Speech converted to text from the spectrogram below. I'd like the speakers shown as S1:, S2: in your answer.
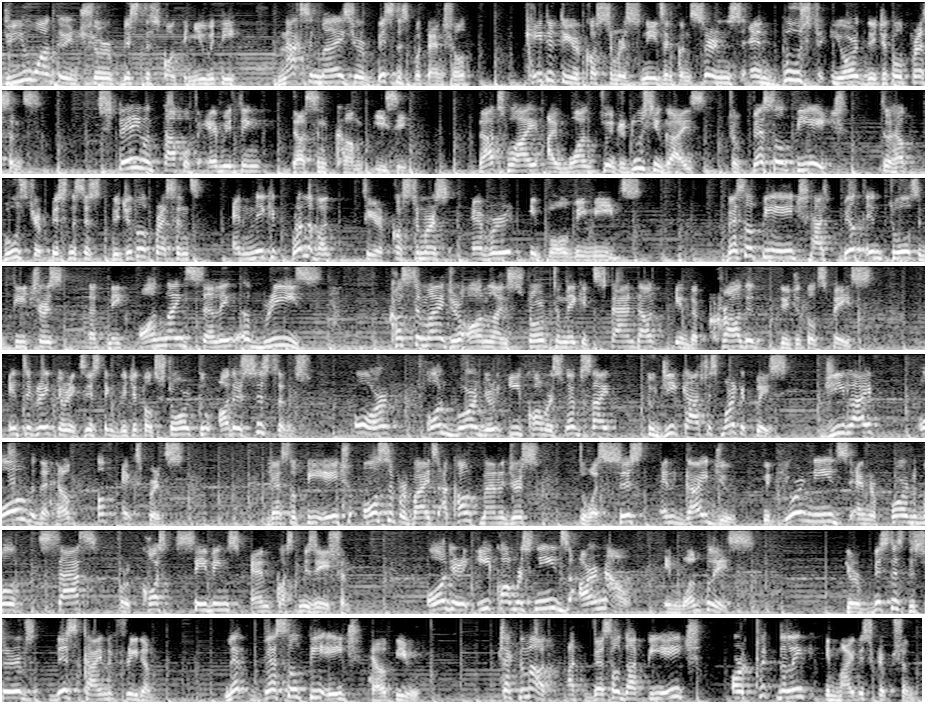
S1: Do you want to ensure business continuity, maximize your business potential, cater to your customers' needs and concerns, and boost your digital presence? Staying on top of everything doesn't come easy. That's why I want to introduce you guys to Vessell PH to help boost your business's digital presence and make it relevant to your customers' ever evolving needs. Vessell PH has built in tools and features that make online selling a breeze. Customize your online store to make it stand out in the crowded digital space. Integrate your existing digital store to other systems or onboard your e commerce website to Gcash's marketplace, GLife, all with the help of experts. Vessell PH also provides account managers to assist and guide you with your needs and affordable SaaS for cost savings and customization. All your e commerce needs are now in one place. Your business deserves this kind of freedom. Let Vessell PH help you. Check them out at vessell.ph or click the link in my description.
